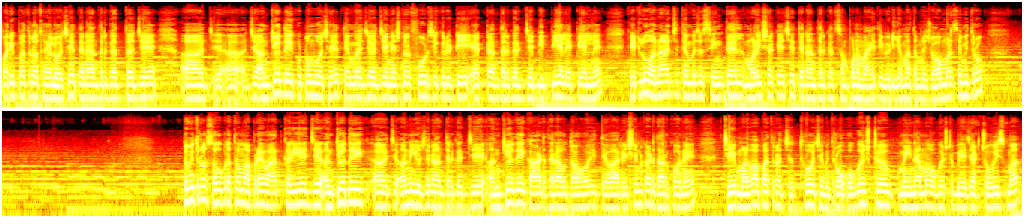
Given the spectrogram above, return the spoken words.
પરિપત્ર થયેલો છે તેના અંતર્ગત જે જે, જે અંત્યોદય કુટુંબો છે તેમજ જે નેશનલ ફૂડ સિક્યુરિટી એક્ટ અંતર્ગત જે બીપીએલ એપીએલને કેટલું અનાજ તેમજ સિંગતેલ મળી શકે છે તેના અંતર્ગત સંપૂર્ણ માહિતી વિડીયોમાં તમને જોવા મળશે મિત્રો. તો મિત્રો, સૌપ્રથમ આપણે વાત કરીએ જે અંત્યોદય જે અન્ન યોજના અંતર્ગત જે અંત્યોદય કાર્ડ ધરાવતા હોય તેવા રેશન કાર્ડ ધારકોને જે મળવાપાત્ર જથ્થો છે મિત્રો, ઓગસ્ટ મહિનામાં, ઓગસ્ટ બે હજાર ચોવીસમાં,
